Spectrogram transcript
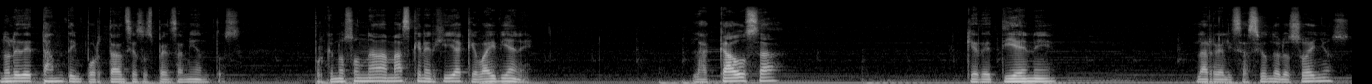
no le dé tanta importancia a sus pensamientos, porque no son nada más que energía que va y viene. La causa que detiene la realización de los sueños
